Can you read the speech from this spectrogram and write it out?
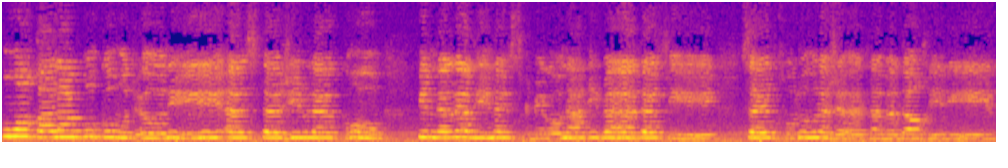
وقال ربكم ادعوني أستجب لكم إن الذين يستكبرون عن عبادتي سيدخلون جهنم داخلين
